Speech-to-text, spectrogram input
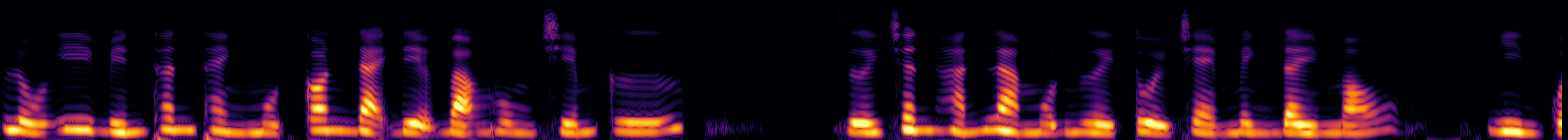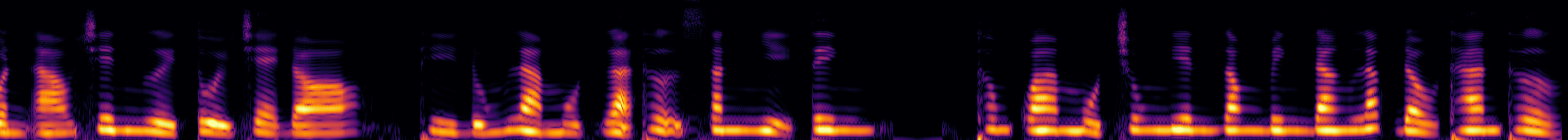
Lỗ y biến thân thành một con đại địa bạo hùng chiếm cứ. Dưới chân hắn là một người tuổi trẻ mình đầy máu. Nhìn quần áo trên người tuổi trẻ đó, thì đúng là một gã thợ săn nhị tinh. Thông qua một trung niên dòng binh đang lắc đầu than thở,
